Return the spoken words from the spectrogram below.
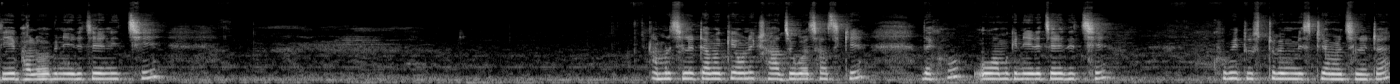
দিয়ে ভালোভাবে নেড়ে চেড়ে নিচ্ছি। আমার ছেলেটা আমাকে অনেক সাহায্য করেছে আজকে। দেখো, ও আমাকে নেড়ে চেড়ে দিচ্ছে। খুবই দুষ্ট এবং মিষ্টি আমার ছেলেটা।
